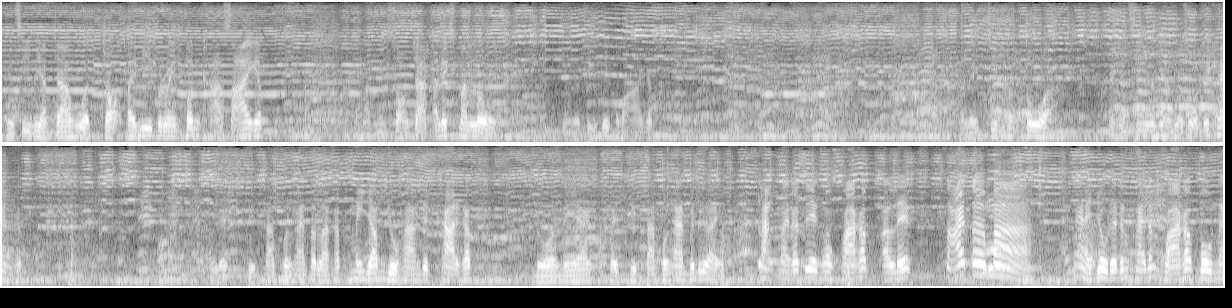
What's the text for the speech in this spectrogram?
เคนซี่พยายามจะหวดเจาะไปที่บริเวณต้นขาซ้ายครับหมัดหนึ่งสองจากอเล็กซ์มันโลเดี๋ยวจะถีด้วยขวาครับอเล็กซ์จิ้มลำตัวเคนซี่พยายามจะสวนด้วยแข้งครับอเล็กติดตามผลงานตลอดครับไม่ยอมอยู่ห่างเด็ดขาดครับ นวลเนียไปติดตามผลงานไปเรื่อยลักในกระเด้งของขวาครับอเล็กซ้ายเติมมาแม่โยกได้ทั้งซ้ายทั้งขวาครับวงใน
